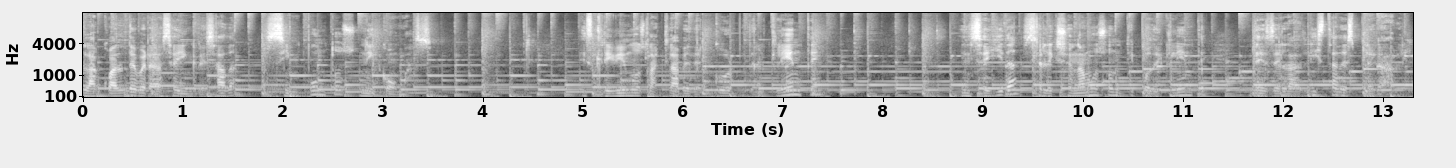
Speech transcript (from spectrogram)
la cual deberá ser ingresada sin puntos ni comas. Escribimos la clave del CURP del cliente. Enseguida seleccionamos un tipo de cliente desde la lista desplegable.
